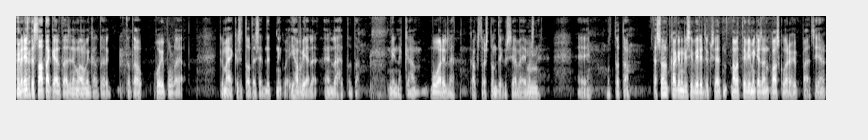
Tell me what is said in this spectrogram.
menin sitten sata kertaa sinne Malmin tota, huipulle ja kyllä mä ehkä sitten totesin, että nyt niin kuin ihan vielä en lähde tota, minnekään vuorille. 12 tuntia kun siellä veivasi, mm. niin ei. Mutta tota, tässä on nyt kaikenlaisia virityksiä. Et mä aloittiin viime kesän laskuvuoren että siihen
